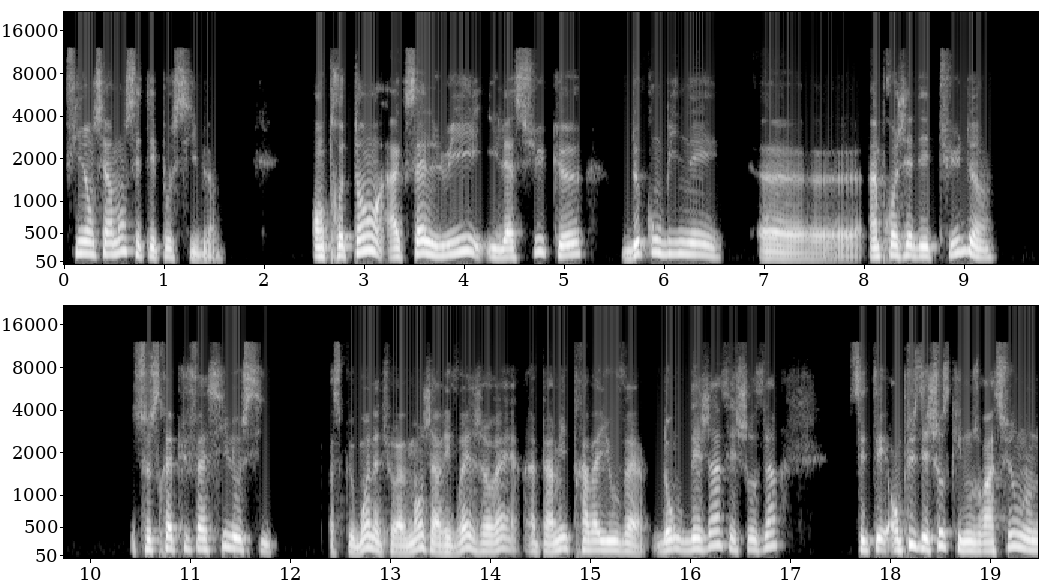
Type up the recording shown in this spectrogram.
financièrement, c'était possible. Entre-temps, Axel, lui, il a su que de combiner un projet d'études, ce serait plus facile aussi. Parce que moi, naturellement, j'arriverais, j'aurais un permis de travail ouvert. Donc déjà, ces choses-là, c'était en plus des choses qui nous rassurent. On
